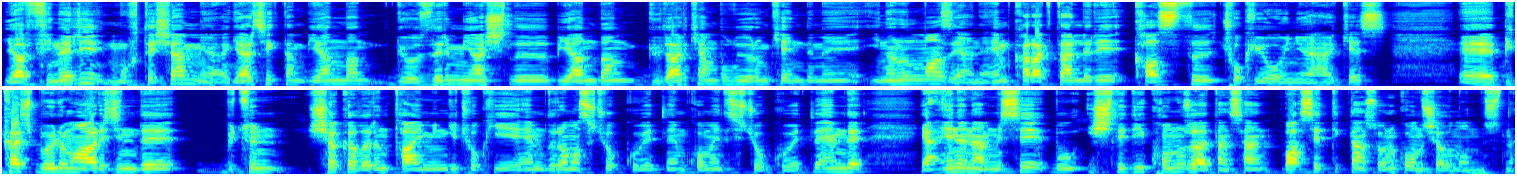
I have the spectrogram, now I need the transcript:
Ya finali muhteşem ya. Gerçekten bir yandan gözlerim yaşlı, bir yandan gülerken buluyorum kendimi. İnanılmaz yani. Hem karakterleri, kastı çok iyi oynuyor herkes. Ee, birkaç bölüm haricinde bütün şakaların timingi çok iyi. Hem draması çok kuvvetli hem komedisi çok kuvvetli. Hem de ya en önemlisi bu işlediği konu zaten sen bahsettikten sonra konuşalım onun üstüne.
